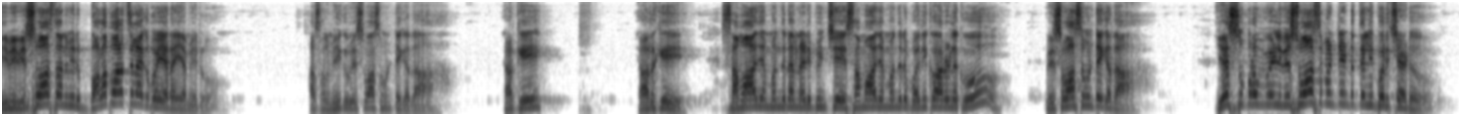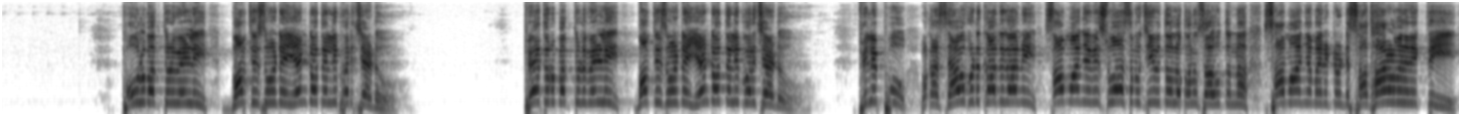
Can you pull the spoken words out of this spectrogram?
ఈమె విశ్వాసాన్ని మీరు బలపరచలేకపోయారయ్యా మీరు. అసలు మీకు విశ్వాసం ఉంటే కదా. ఎవరికి? ఎవరికి? సమాజ మందిరాన్ని నడిపించే సమాజ మందిరపు అధికారులకు విశ్వాసం ఉంటే కదా. యేసు ప్రభు వెళ్ళి విశ్వాసం అంటే ఏంటో తెలియపరిచాడు. పౌలు భక్తుడు వెళ్ళి బాప్తిసం అంటే ఏంటో తెలియపరిచాడు. పేదరు భక్తుడు వెళ్ళి బాప్తిసం అంటే ఏంటో తెలియపరిచాడు. పిలుపు ఒక సేవకుడు కాదు కానీ సామాన్య విశ్వాసము జీవితంలో కొనసాగుతున్న సామాన్యమైనటువంటి సాధారణమైన వ్యక్తి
